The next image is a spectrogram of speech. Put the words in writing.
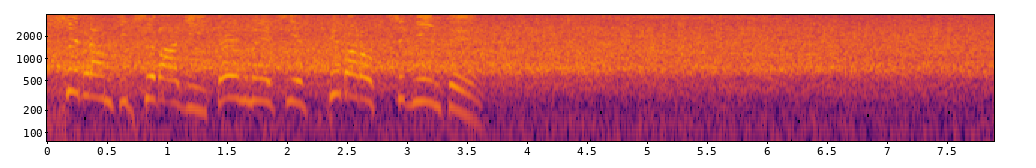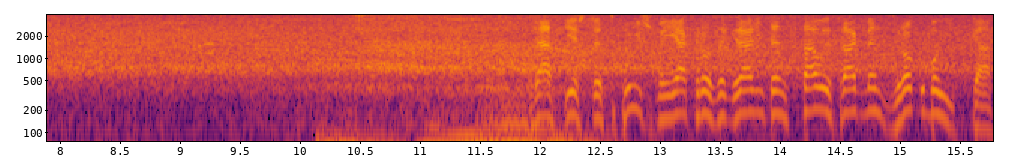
Trzy bramki przewagi. Ten mecz jest chyba rozstrzygnięty. Jeszcze spójrzmy, jak rozegrali ten stały fragment z rogu boiska.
